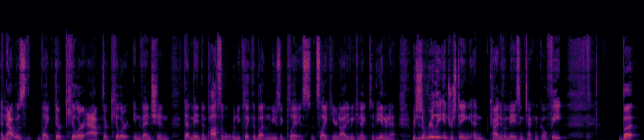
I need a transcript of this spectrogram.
And that was like their killer app, their killer invention that made them possible. When you click the button, music plays. It's like you're not even connected to the internet, which is a really interesting and kind of amazing technical feat. But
